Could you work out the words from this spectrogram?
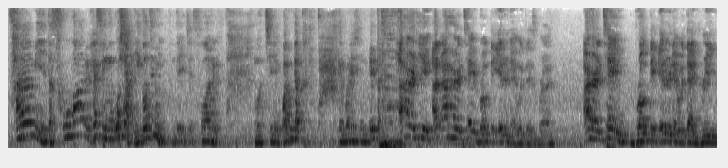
사람이 일단 소화를 할 수 있는 옷이 아니거든요. 근데 이제 소화를 딱 멋지게 완벽하게 딱 해버리신 일단 I heard he. I, I heard Tay broke the internet with this, bruh. I heard Tay broke the internet with that green,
